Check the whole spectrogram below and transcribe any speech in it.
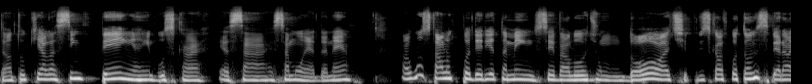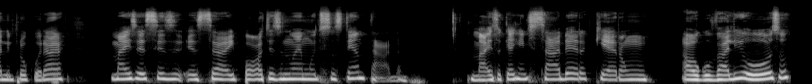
tanto que ela se empenha em buscar essa, essa moeda, né? Alguns falam que poderia também ser valor de um dote, por isso que ela ficou tão desesperada em procurar, mas esses, essa hipótese não é muito sustentada. Mas o que a gente sabe era que era um, algo valioso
